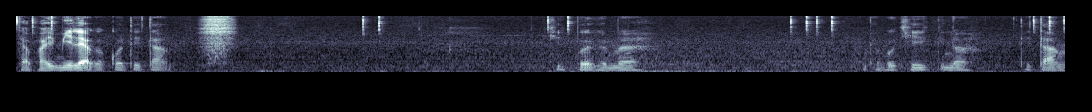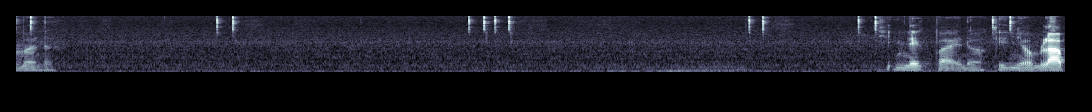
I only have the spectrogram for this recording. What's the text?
ถ้าไฟมีแล้วก็กดติดตั้งคลิกเปิดขึ้นมาดับเบิลคลิกเนาะติดตั้งมานะคลิกเน็กไปเนาะคลิกยอมรับ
